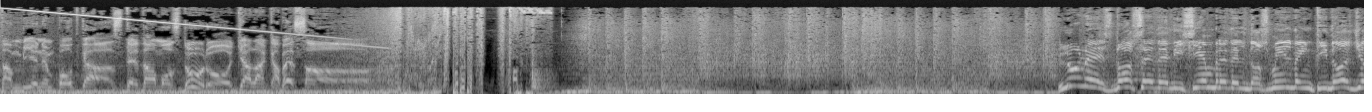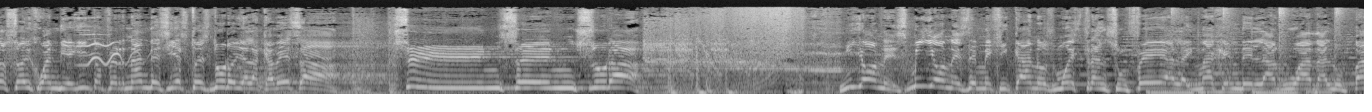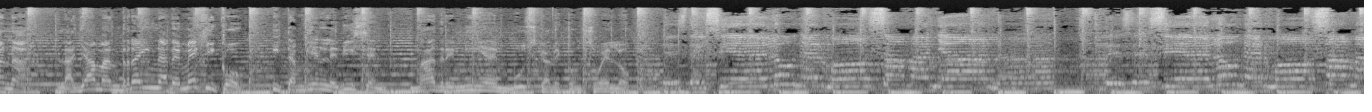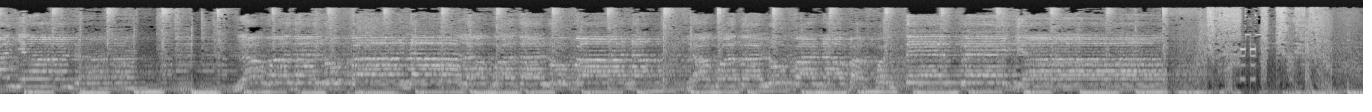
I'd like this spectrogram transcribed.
También en podcast te damos duro y a la cabeza. Lunes 12 de diciembre del 2022, yo soy Juan Dieguito Fernández y esto es duro y a la cabeza. Sin censura. Millones, millones de mexicanos muestran su fe a la imagen de la guadalupana. La llaman Reina de México y también le dicen Madre mía en busca de consuelo. Desde el cielo una hermosa mañana, desde el cielo una hermosa mañana. La guadalupana,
